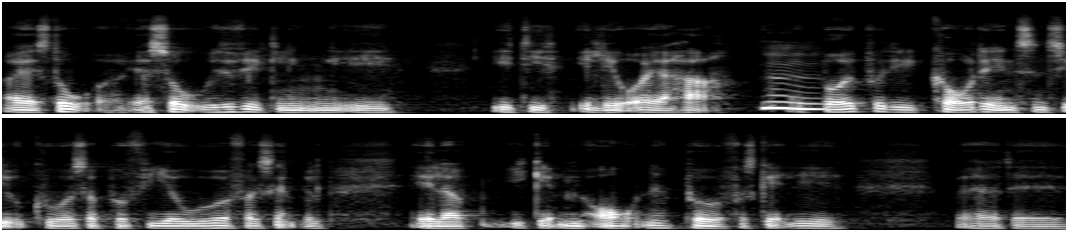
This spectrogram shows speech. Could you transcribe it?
Og jeg stod og jeg så udviklingen i, i de elever, jeg har. Mm. Både på de korte intensive kurser på fire uger for eksempel, eller igennem årene på forskellige hvad det,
